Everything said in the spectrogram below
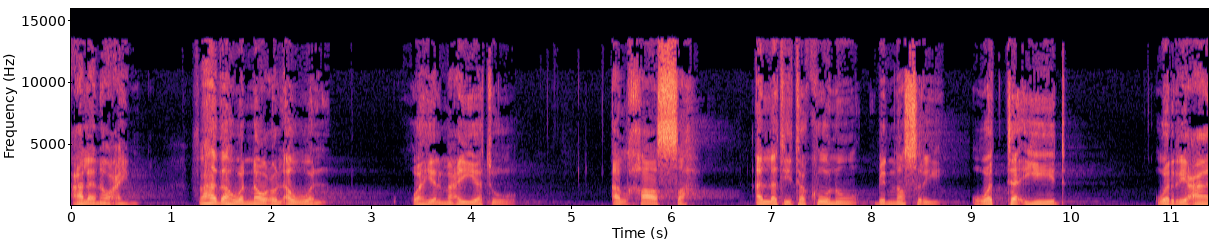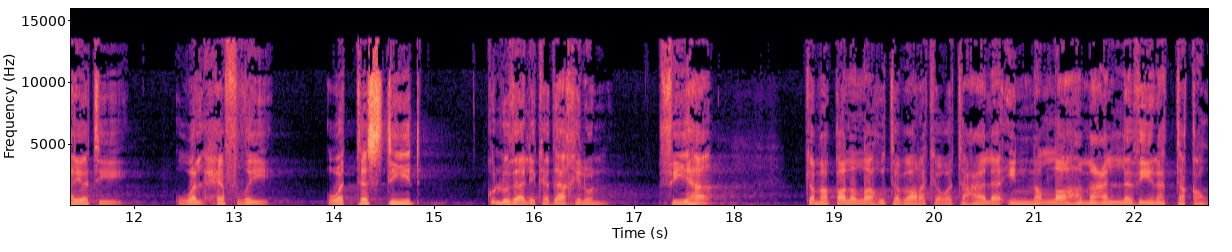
على نوعين. فهذا هو النوع الأول وهي المعية الخاصة التي تكون بالنصر والتأييد والرعاية والحفظ والتسديد. كل ذلك داخل فيها كما قال الله تبارك وتعالى إن الله مع الذين اتقوا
